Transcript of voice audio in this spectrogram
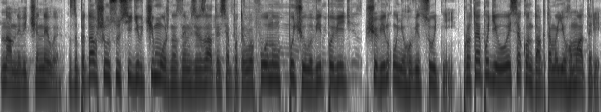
нам не відчинили. Запитавши у сусідів, чи можна з ним зв'язатися по телефону, почули відповідь, що він у нього відсутній. Проте поділилися контактами його матері.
